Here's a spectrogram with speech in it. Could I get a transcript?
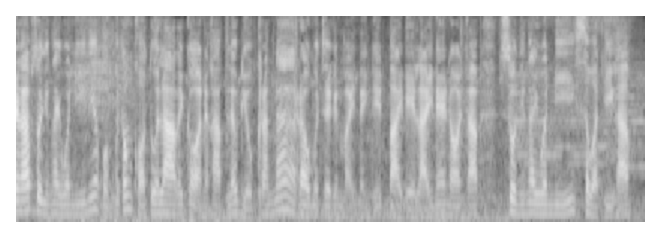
นะครับ ส่วนยังไงวันนี้เนี่ยผมก็ต้องขอตัวลาไปก่อนนะครับ แล้วเดี๋ยวครั้งหน้าเรามาเจอกันใหม่ใน Dead by Daylight แน่นอนครับ ส่วนยังไงวันนี้ สวัสดีครับ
